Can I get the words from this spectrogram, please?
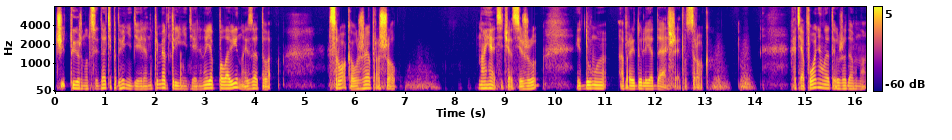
14, да, типа 2 недели, например, 3 недели. Но я половину из этого срока уже прошел. Но я сейчас сижу и думаю, а пройду ли я дальше этот срок. Хотя понял это уже давно.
